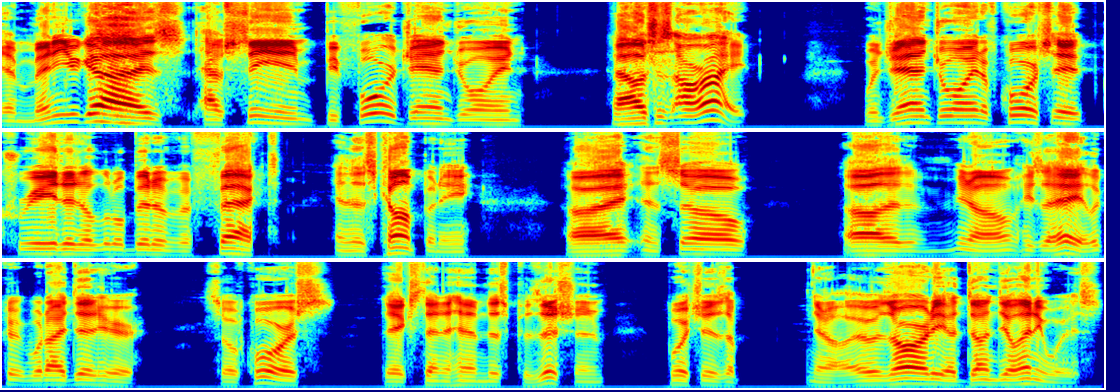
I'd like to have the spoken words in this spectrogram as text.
and many of you guys have seen before Jan joined, how it's just all right. When Jan joined, of course, it created a little bit of effect in this company, all right, and so, uh, you know, he said, hey, look at what I did here. So of course, they extended him this position, which is a you know, it was already a done deal anyways.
